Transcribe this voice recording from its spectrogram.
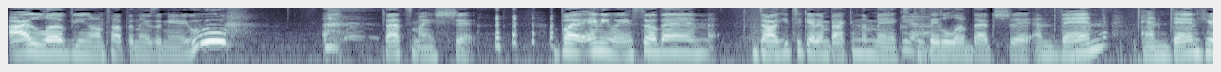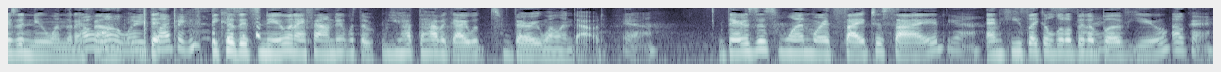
I love being on top and there's a mirror. Woo! That's my shit. But anyway, so then doggy to get him back in the mix because Yeah. they love that shit. And then, and then here's a new one that I Oh, found. whoa, why are you that- clapping? because it's new and I found it with a. You have to have a guy with very well endowed. Yeah. There's this one where it's side to side. Yeah. And he's like a little bit above you. Okay.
